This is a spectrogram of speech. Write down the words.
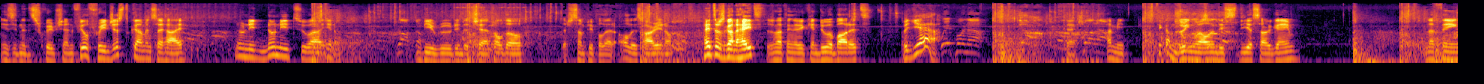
is in the description. Feel free just to come and say hi. No need no need to uh, you know be rude in the chat although there's some people that always are you know. Haters gonna hate. There's nothing that you can do about it. But yeah okay I mean I think I'm doing well in this DSR game. Nothing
